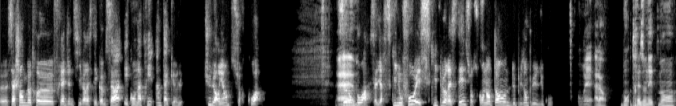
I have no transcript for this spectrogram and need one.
euh, sachant que notre free agency va rester comme ça et qu'on a pris un tackle, tu l'orientes sur quoi? Selon toi, c'est-à-dire ce qu'il nous faut et ce qui peut rester sur ce qu'on entend de plus en plus, du coup. Ouais, alors Bon, très honnêtement,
